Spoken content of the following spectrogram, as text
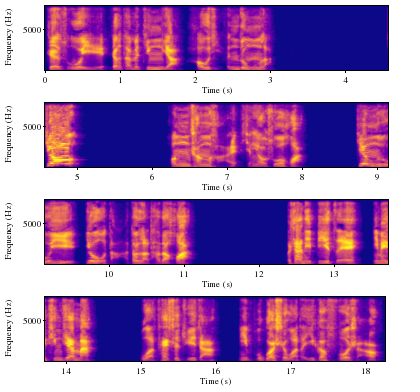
这足以让他们惊讶好几分钟了。江黄长海想要说话，江如意又打断了他的话：“我让你闭嘴，你没听见吗？我才是局长，你不过是我的一个副手，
